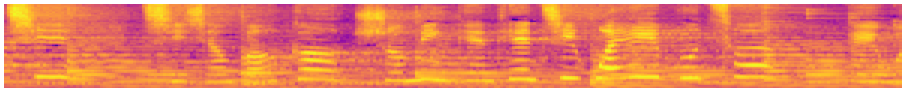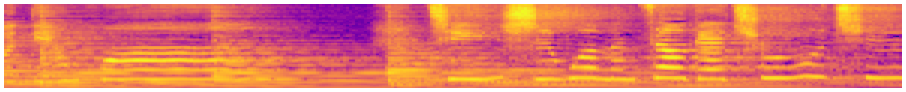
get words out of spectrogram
气。气象报告说明天天气会不错，给我电话。其实我们早该出去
